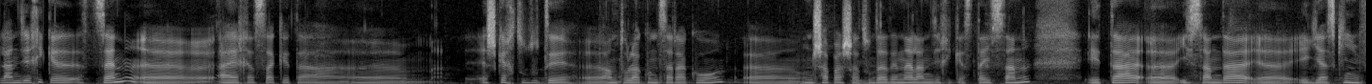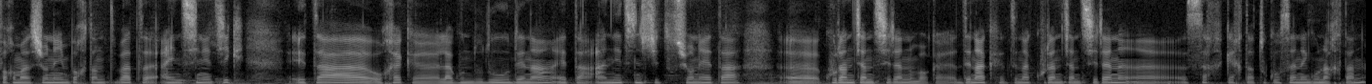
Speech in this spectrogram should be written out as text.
Landierik ez zen, uh, ARS-ak eta eskertu dute uh, antolakuntzarako, uh, untsa pasatu da dena landirik ez da izan, eta uh, izan da uh, egiazki informazione important bat aintzinetik, eta horrek uh, lagundu du dena, eta anitz instituzione eta uh, kurantian ziren, bok, denak, denak kurantian ziren, uh, zer gertatuko zen egun hartan,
